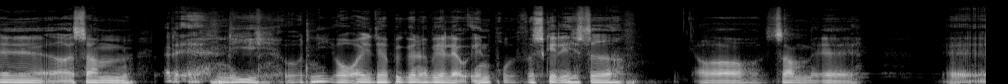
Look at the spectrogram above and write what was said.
øh, og som er det 9, 8, 9 år, der begynder vi at lave indbrud forskellige steder, og som øh, øh,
